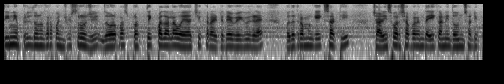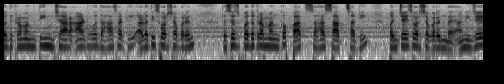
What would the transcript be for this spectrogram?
तीन एप्रिल दोन हजार पंचवीस रोजी. जवळपास प्रत्येक पदाला वयाची क्रायटेरिया वेगवेगळ्या आहे पद क्रमांक एकसाठी चाळीस वर्षापर्यंत एक आणि दोनसाठी पद क्रमांक तीन चार आठ व दहासाठी अडतीस वर्षापर्यंत. तसेच पद क्रमांक पाच सहा सातसाठी पंचेचाळीस वर्षापर्यंत आहे. आणि जे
